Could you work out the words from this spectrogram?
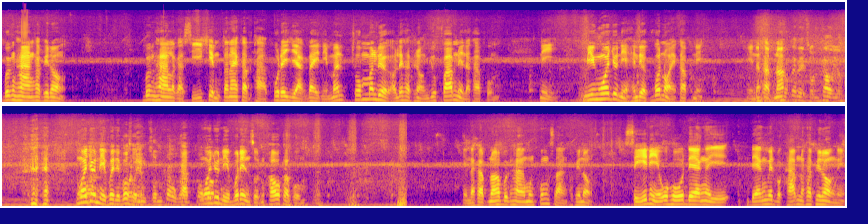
เบิ้งหางครับพี่น้อง เบิ้งหางแล้วก็สีเข้มตะนายครับถ้าผู้ใดอยากได้นี่มันชมมาเลือกเอาเลยครับพี่น้องอยู่ฟาร์มนี่แหละครับผมนี่มีงัวอยู่นี่ให้เลือกบ่หน่อยครับนี่นี่นะครับเนาะก็ได้สนเข้าอยู่ งัวอยู่นี่เพิ่นสิบ่สนสนเข้าคครัรับบงัวอยู่นี่บ่เด่นสนเขาครับผมเห็นนะครับเนาะเบิ่งหางเบิ่งโครงสร้างครับพี่น้อง สีนี่โอ้โหแดงไอ้แดงเม็ดบักขามนะครับ พี่น้องนี่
